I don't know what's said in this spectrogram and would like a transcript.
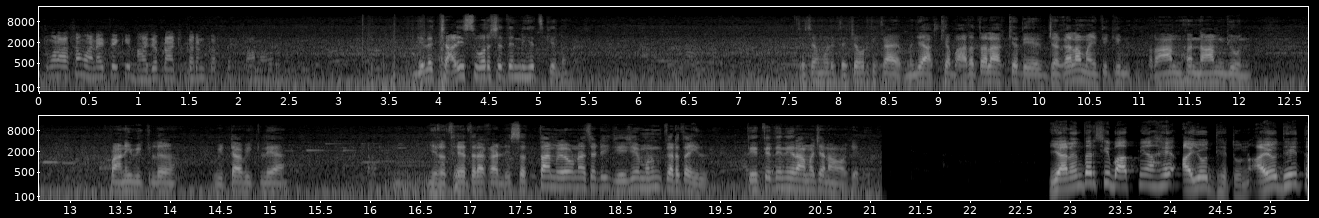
तुम्हाला असं म्हणायचं की भाजप राजकारण करतं रामावर? गेले चाळीस वर्ष त्यांनी हेच केलं. त्याच्यामुळे त्याच्यावरती काय म्हणजे अख्ख्या भारताला अख्ख्या दे जगाला माहिती की राम ह नाम घेऊन पाणी विकलं विटा विकल्या रथयात्रा काढली. सत्ता मिळवण्यासाठी जे जे म्हणून करता येईल ते ते त्यांनी रामाच्या नावा केले. यानंतरची बातमी आहे अयोध्येतून. अयोध्येत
